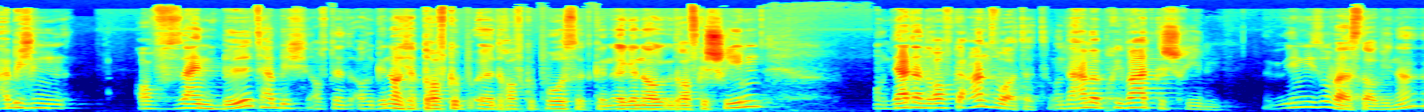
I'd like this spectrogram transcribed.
habe ich ein, auf sein Bild habe ich, auf der, auf, genau, ich habe drauf, ge, äh, drauf gepostet, gen, äh, genau, drauf geschrieben. Und der hat dann drauf geantwortet. Und da haben wir privat geschrieben. Irgendwie so war das, glaube ich, ne?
